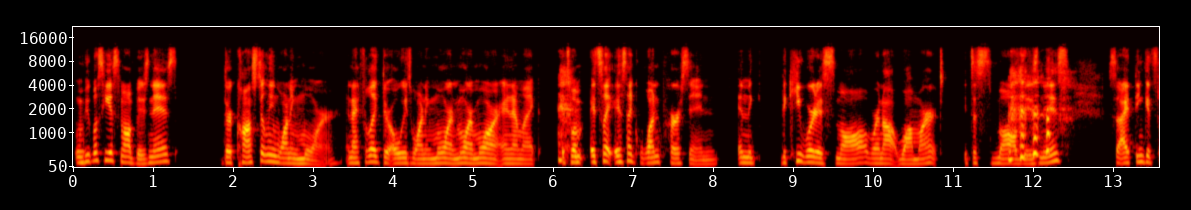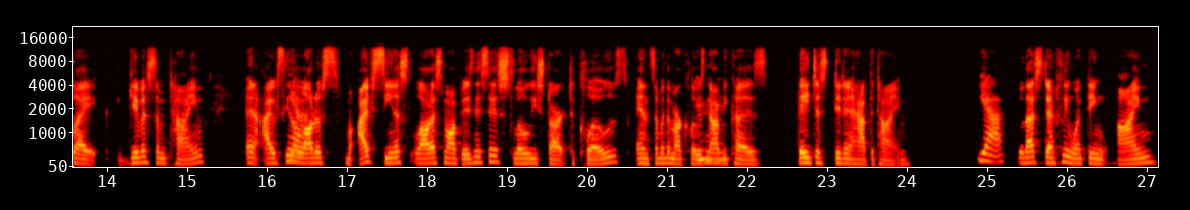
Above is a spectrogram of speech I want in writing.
when people see a small business, they're constantly wanting more. And I feel like they're always wanting more and more and more. And I'm like, it's one it's like it's like one person and the the key word is small. We're not Walmart. It's a small business. so I think it's like give us some time. And I've seen a lot of I've seen a lot of small businesses slowly start to close and some of them are closed now Mhm. because they just didn't have the time. Yeah. So that's definitely one thing I'm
